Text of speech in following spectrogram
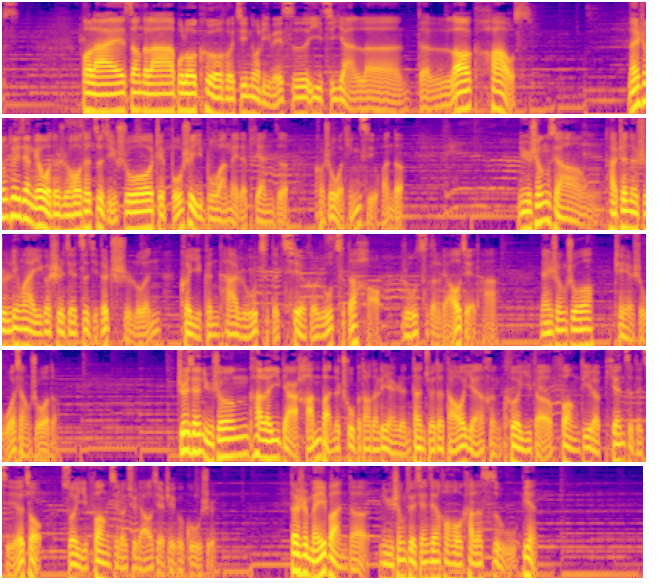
后来，桑德拉·布洛克和基诺·里维斯一起演了《The Lock House》。男生推荐给我的时候，他自己说这不是一部完美的片子，可是我挺喜欢的。女生想，他真的是另外一个世界自己的齿轮，可以跟他如此的切合，如此的好，如此的了解他。男生说，这也是我想说的。之前女生看了一点韩版的《触不到的恋人》，但觉得导演很刻意的放低了片子的节奏，所以放弃了去了解这个故事。但是美版的女生却前前后后看了四五遍。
